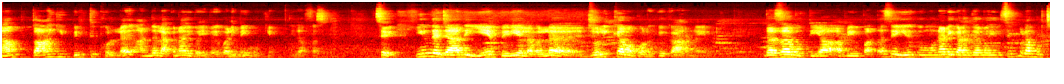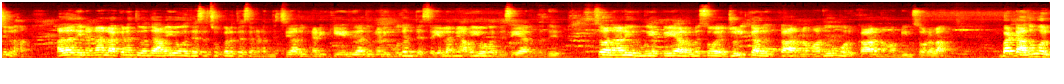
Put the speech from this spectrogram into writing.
நாம் தாங்கி பிடித்து கொள்ள அந்த லக்னாதிபதி வலிமை முக்கியம். இதுதான் ஃபர்ஸ்ட் சரி இந்த ஜாதி ஏன் பெரிய லெவலில் ஜொலிக்காம போனதுக்கு காரணம் என்ன? தசாபுத்தியா அப்படின்னு பார்த்தா சரி இதுக்கு முன்னாடி கடந்த சிம்பிளாக முடிச்சிடலாம். அதாவது என்னென்னா லக்கணத்துக்கு வந்து அவயோக தசை சுக்கர தசை நடந்துச்சு. அதுக்கு முன்னாடி கேது அதுக்கு முன்னாடி புதன் தசை எல்லாமே அவயோக திசையாக இருந்தது. ஸோ அதனால் ஒரு மிகப்பெரிய அளவில் ஸோ ஜொலிக்காததுக்கு காரணம் அதுவும் ஒரு காரணம் அப்படின்னு சொல்லலாம். பட் அதுவும் ஒரு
